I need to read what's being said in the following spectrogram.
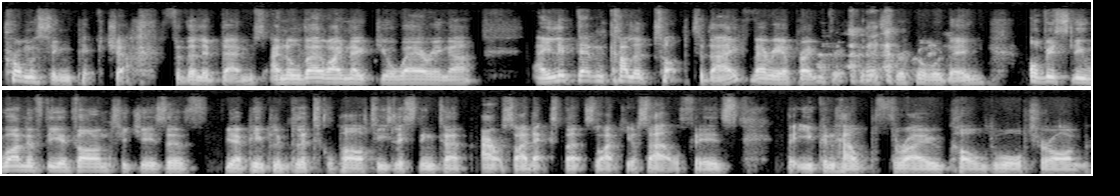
promising picture for the Lib Dems. And although I note you're wearing a, a Lib Dem coloured top today, very appropriate for this recording. Obviously, one of the advantages of you know, people in political parties listening to outside experts like yourself is that you can help throw cold water on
